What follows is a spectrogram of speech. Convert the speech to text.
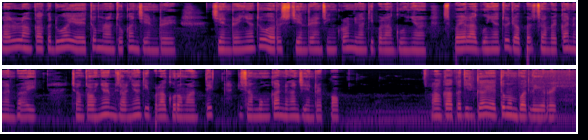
Lalu langkah kedua yaitu menentukan genre. Genrenya tuh harus genre yang sinkron dengan tipe lagunya, supaya lagunya tuh dapat disampaikan dengan baik. Contohnya misalnya tipe lagu romantik disambungkan dengan genre pop. Langkah ketiga yaitu membuat lirik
